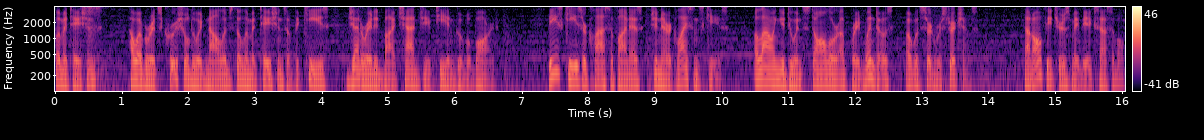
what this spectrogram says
Limitations However, it's crucial to acknowledge the limitations of the keys generated by ChatGPT and Google Bard. These keys are classified as generic license keys, allowing you to install or upgrade Windows, but with certain restrictions. Not all features may be accessible,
